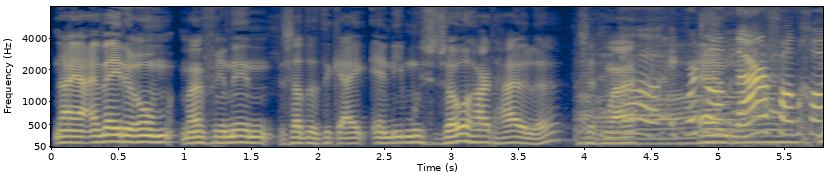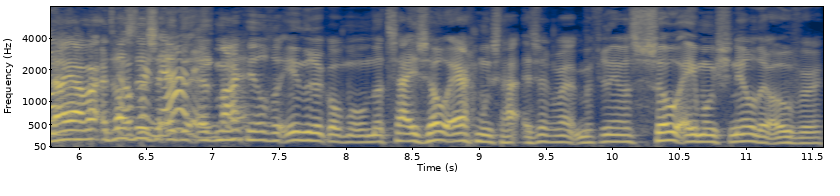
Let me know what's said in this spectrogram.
Nou ja, en wederom, mijn vriendin zat er te kijken en die moest zo hard huilen, zeg maar. Oh, ik word er al naar van gewoon nou ja, maar het, was dus, het, maakte heel veel indruk op me, omdat zij zo erg moest... Zeg maar, mijn vriendin was zo emotioneel erover,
